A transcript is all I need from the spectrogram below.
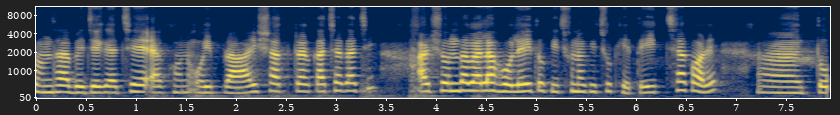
সন্ধ্যা বেজে গেছে এখন ওই প্রায় সাতটার কাছাকাছি আর সন্ধ্যাবেলা হলেই তো কিছু না কিছু খেতে ইচ্ছা করে। তো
